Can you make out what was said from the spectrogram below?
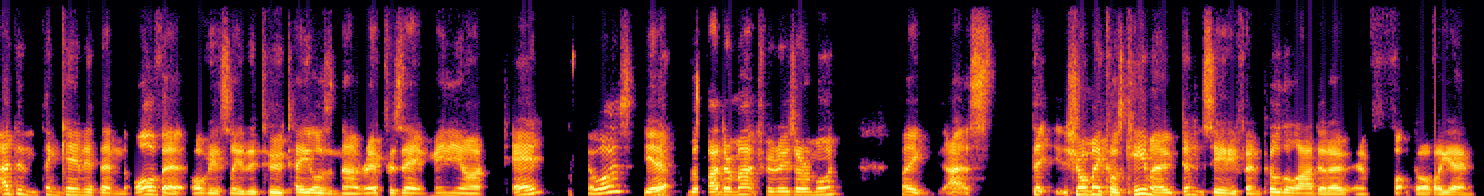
I didn't think anything of it. Obviously, the two titles and that represent Mania 10, it was? Yeah, Yeah. the ladder match with Razor Ramon. Like, that's. th- Shawn Michaels came out, didn't say anything, pulled the ladder out, and fucked off again.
